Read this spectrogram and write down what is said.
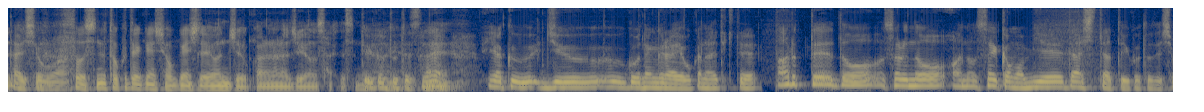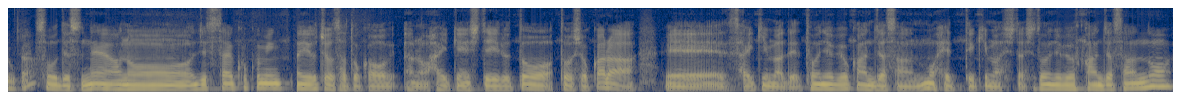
対象は。そうですね。特定健診保険指導40から74歳ですね。ということですね、はい、約15年ぐらい行われてきてある程度それのあの成果も見え出したということでしょうか？そうですね。あの実際国民世調査とかをあの拝見していると当初から、えー、最近まで糖尿病患者さんも減ってきましたし糖尿病患者さんの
